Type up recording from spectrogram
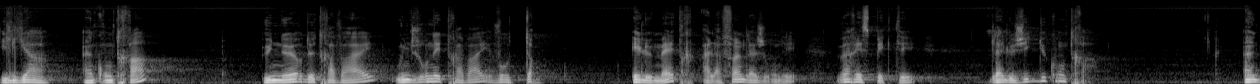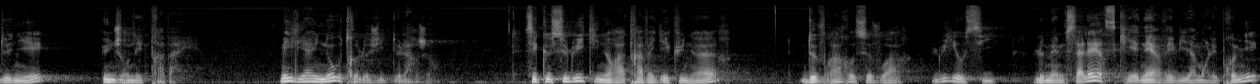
Il y a un contrat, une heure de travail ou une journée de travail vaut tant. Et le maître, à la fin de la journée, va respecter la logique du contrat. Un denier, une journée de travail. Mais il y a une autre logique de l'argent. C'est que celui qui n'aura travaillé qu'une heure devra recevoir lui aussi le même salaire, ce qui énerve évidemment les premiers,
